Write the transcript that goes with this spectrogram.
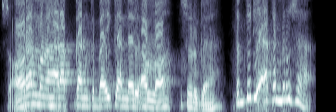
Seorang mengharapkan kebaikan dari Allah, surga, tentu dia akan berusaha.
